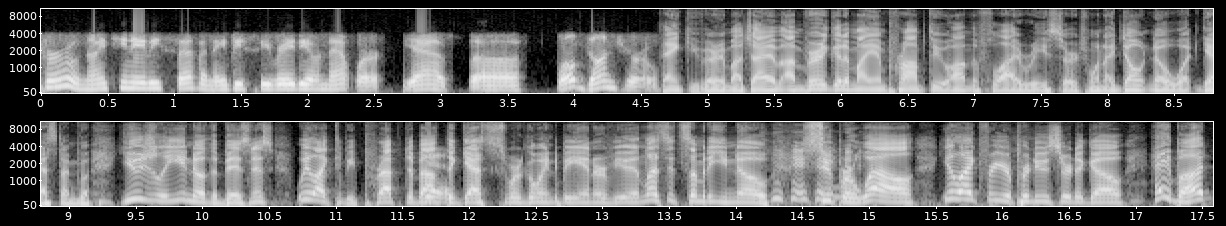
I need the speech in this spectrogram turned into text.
true. 1987, ABC Radio Network. Yes. Uh, well done, Drew. Thank you very much. I have, I'm very good at my impromptu on the fly research when I don't know what guest I'm going. Usually, you know the business. We like to be prepped about Yeah. the guests we're going to be interviewing. Unless it's somebody you know super well, you like for your producer to go, "Hey, bud,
